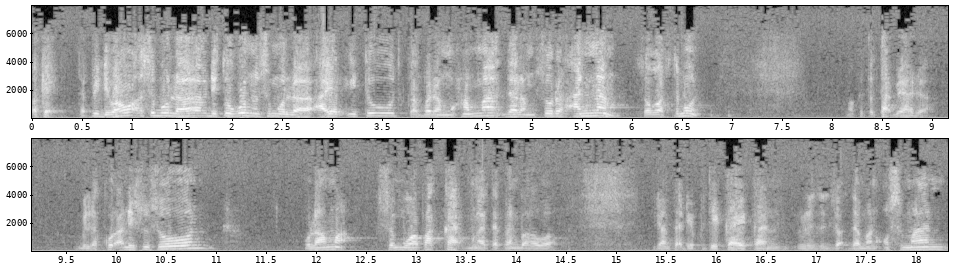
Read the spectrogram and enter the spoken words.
Okey, tapi dibawa semula, diturun semula ayat itu kepada Muhammad dalam surah An-Nam, surah Semun. Maka tetap dia ada. Bila Quran disusun, ulama semua pakat mengatakan bahawa yang tak dipertikaikan zaman Osman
